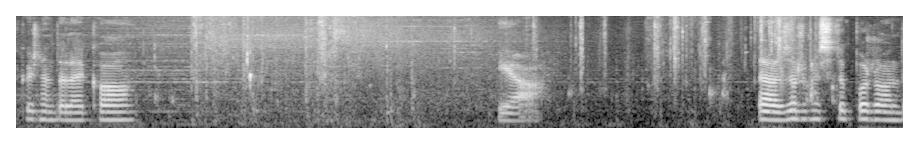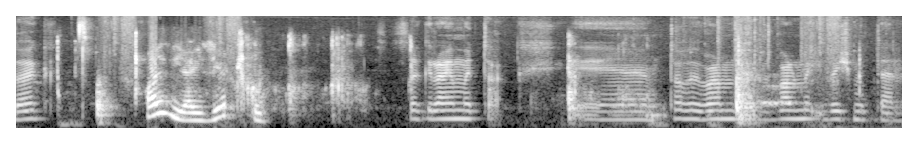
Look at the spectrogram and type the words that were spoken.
Jakoś na daleko. Ja. Teraz zróbmy sobie porządek. Oj, jajdzieczku. Zagrajmy tak. E, to wywalmy, wywalmy i weźmy ten.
